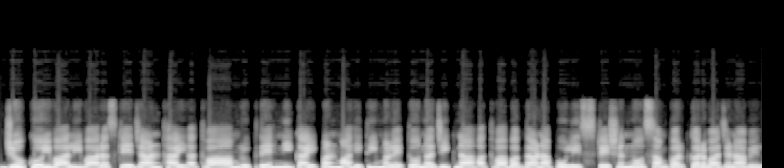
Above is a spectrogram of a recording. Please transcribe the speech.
જો કોઈ વાલી વારસ કે જાણ થાય અથવા આ મૃતદેહની કાંઈ પણ માહિતી મળે તો નજીકના અથવા બગદાણા પોલીસ સ્ટેશનનો સંપર્ક કરવા જણાવેલ.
